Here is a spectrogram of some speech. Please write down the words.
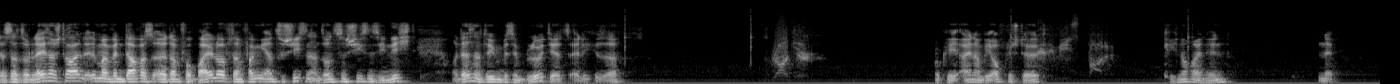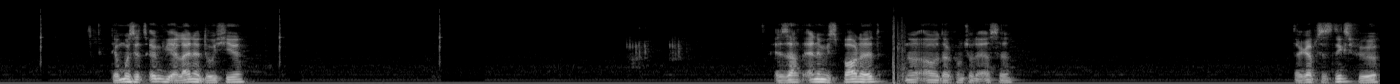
Das ist dann so ein Laserstrahl, immer wenn da was äh, dann vorbeiläuft, dann fangen die an zu schießen, ansonsten schießen sie nicht. Und das ist natürlich ein bisschen blöd jetzt, ehrlich gesagt. Okay, einen habe ich aufgestellt. Kriege ich noch einen hin? Ne. Der muss jetzt irgendwie alleine durch hier. Er sagt Enemy spotted. Ne, oh, da kommt schon der erste. Da gab es jetzt nichts für.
